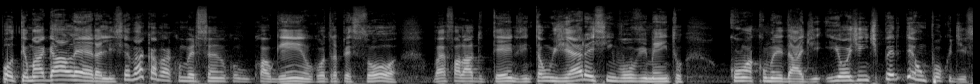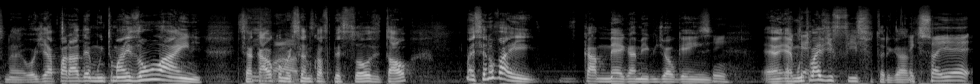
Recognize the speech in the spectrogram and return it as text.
pô, tem uma galera ali, você vai acabar conversando com, com alguém ou com outra pessoa, vai falar do tênis, então gera esse envolvimento com a comunidade. E hoje a gente perdeu um pouco disso, né? Hoje a parada é muito mais online. Você acaba conversando com as pessoas e tal, mas você não vai ficar mega amigo de alguém. Sim. É, é É muito que- mais difícil, tá ligado? É que isso aí é,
